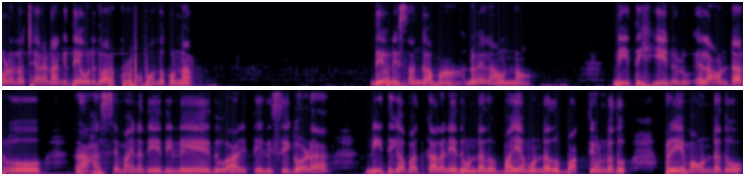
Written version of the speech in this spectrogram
ఓడలో చేరడానికి దేవుని ద్వారా కృప పొందుకున్నారు. దేవుని సంగమా? నువ్వెలా ఉన్నావు? నీతిహీనులు ఎలా ఉంటారు? రహస్యమైనది ఏది లేదు అని తెలిసి కూడా నీతిగా బతకాలనేది ఉండదు. భయం ఉండదు భక్తి ఉండదు ప్రేమ ఉండదు.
